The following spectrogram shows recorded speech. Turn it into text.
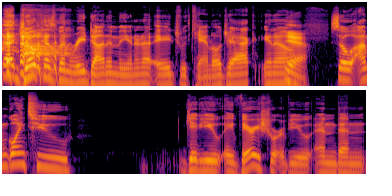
that joke has been redone in the internet age with Candlejack. You know. Yeah. So I'm going to give you a very short review and then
